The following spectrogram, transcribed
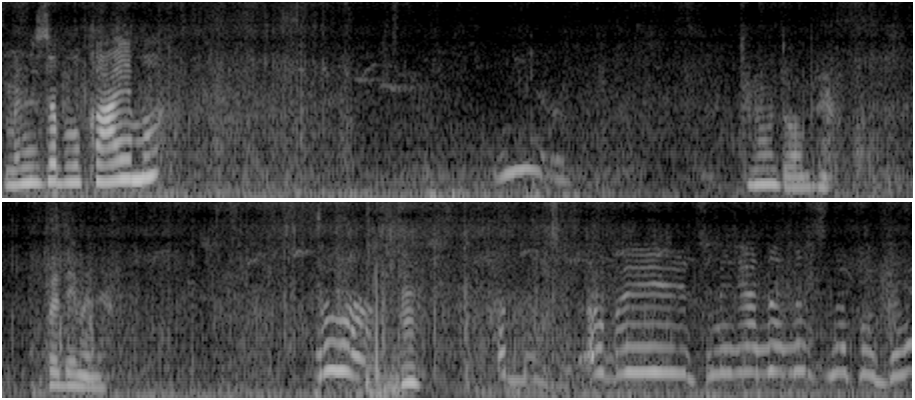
Ми не заблукаємо? Ні. Ну, добре. Веди мене. Мама. Аби, змія на нас нападала.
